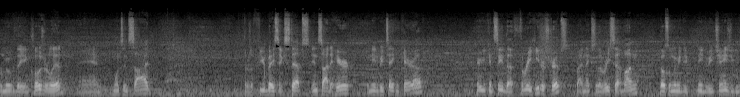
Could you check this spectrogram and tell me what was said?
remove the enclosure lid, and once inside, there's a few basic steps inside of here that need to be taken care of. Here you can see the three heater strips right next to the reset button. Those will need to be changed. You can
